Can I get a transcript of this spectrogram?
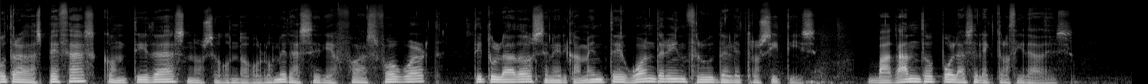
outra das pezas contidas no segundo volume da serie Fast Forward, titulado xenéricamente Wandering Through the Electrocities, vagando polas electrocidades.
